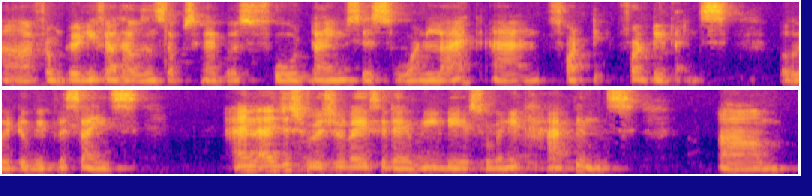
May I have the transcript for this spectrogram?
uh, from 25000 subscribers four times is 1 lakh and 40 40 times okay to be precise and i just visualize it every day so when it happens um,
